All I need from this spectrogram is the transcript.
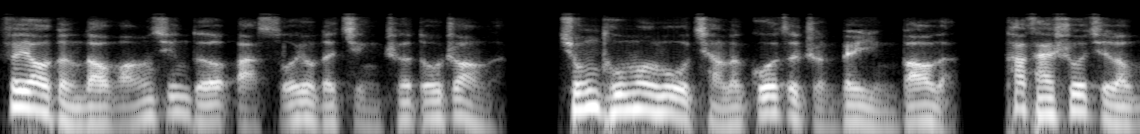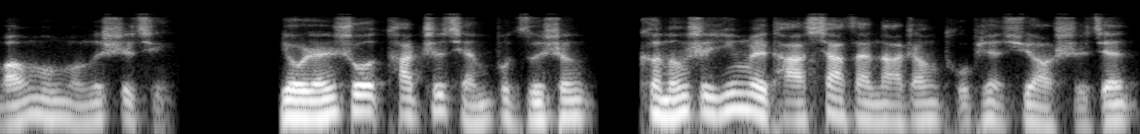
非要等到王兴德把所有的警车都撞了，穷途末路抢了锅子准备引爆了，他才说起了王萌萌的事情。有人说他之前不吱声。可能是因为他下载那张图片需要时间，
